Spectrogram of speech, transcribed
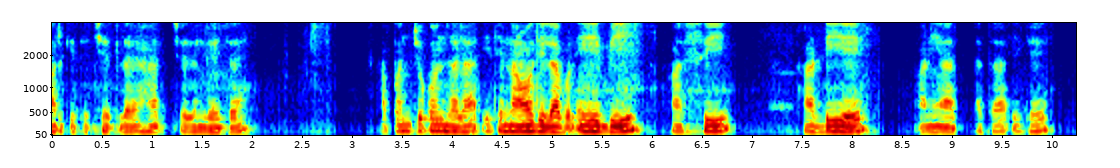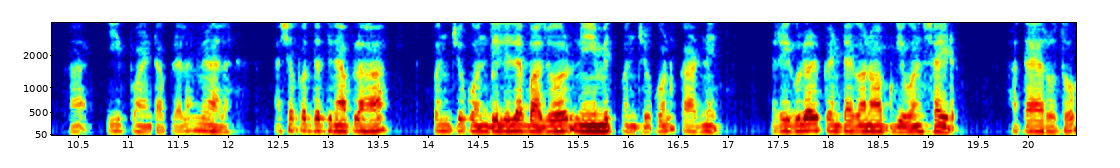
आर्क इथे छेदला आहे हा छेदून घ्यायचा आहे हा पंचकोन झाला. इथे नाव दिलं आपण. ए बी हा सी हा डी ए आणि आता इथे हा e ई पॉईंट आपल्याला मिळाला. अशा पद्धतीने आपला हा पंचकोन दिलेल्या बाजूवर नियमित पंचकोन काढणे regular pentagon of given side हा तयार होतो.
